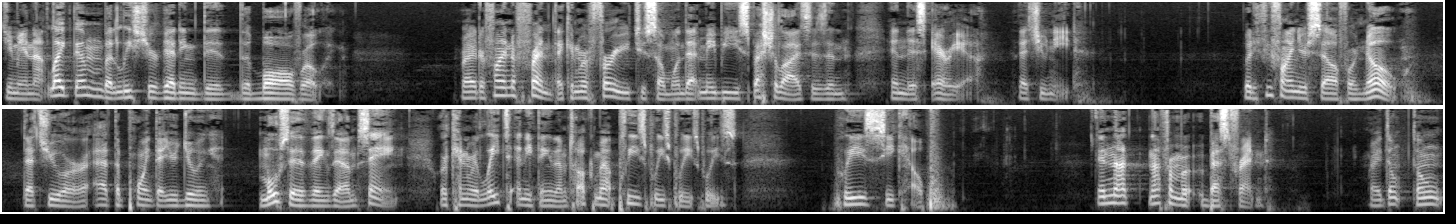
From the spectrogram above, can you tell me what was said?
You may not like them, but at least you're getting the, the ball rolling. Right? Or find a friend that can refer you to someone that maybe specializes in, in this area that you need. But if you find yourself or know that you are at the point that you're doing most of the things that I'm saying or can relate to anything that I'm talking about, please, please, please, please, please seek help. And not not from a best friend. Right? Don't don't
